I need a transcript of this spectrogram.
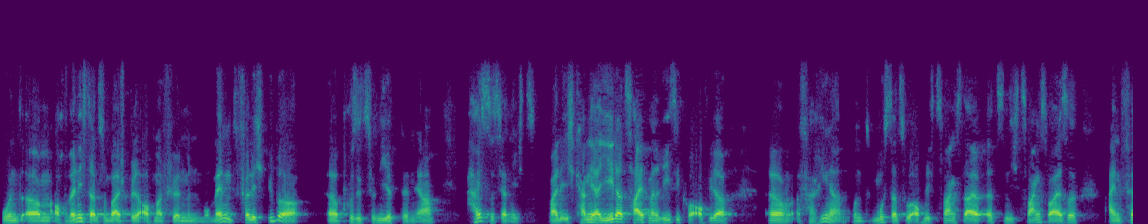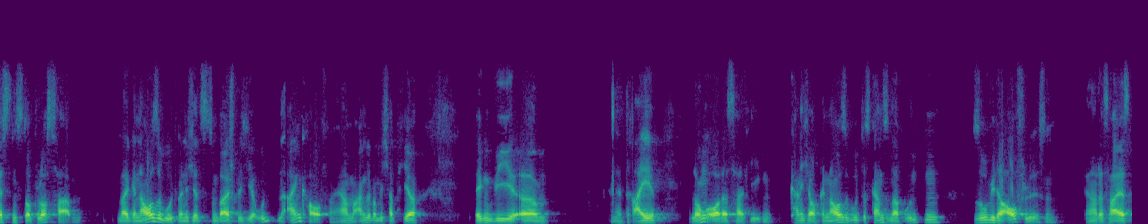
Und ähm, auch wenn ich dann zum Beispiel auch mal für einen Moment völlig überpositioniert äh, bin, ja, heißt es ja nichts, weil ich kann ja jederzeit mein Risiko auch wieder äh, verringern und muss dazu auch nicht, äh, nicht zwangsweise einen festen Stop-Loss haben. Weil genauso gut, wenn ich jetzt zum Beispiel hier unten einkaufe, ja, mal angenommen, ich habe hier irgendwie ähm, drei Long Orders halt liegen, kann ich auch genauso gut das Ganze nach unten so wieder auflösen. Ja, das heißt,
